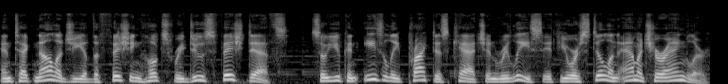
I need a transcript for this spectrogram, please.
and technology of the fishing hooks reduce fish deaths, so you can easily practice catch and release if you are still an amateur angler.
